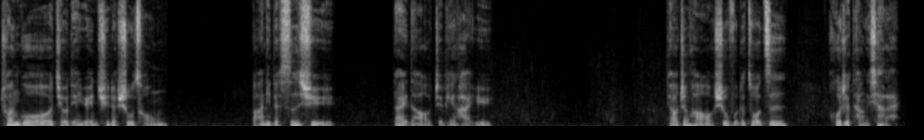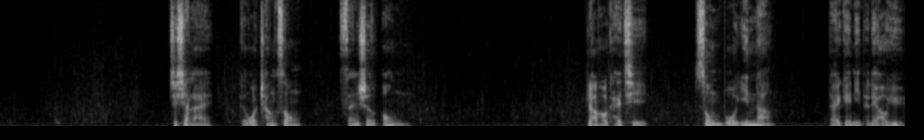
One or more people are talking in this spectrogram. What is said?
穿过酒店园区的树丛，把你的思绪带到这片海域。调整好舒服的坐姿，或者躺下来。接下来跟我唱诵三声 “on”，然后开启颂钵音浪带给你的疗愈。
